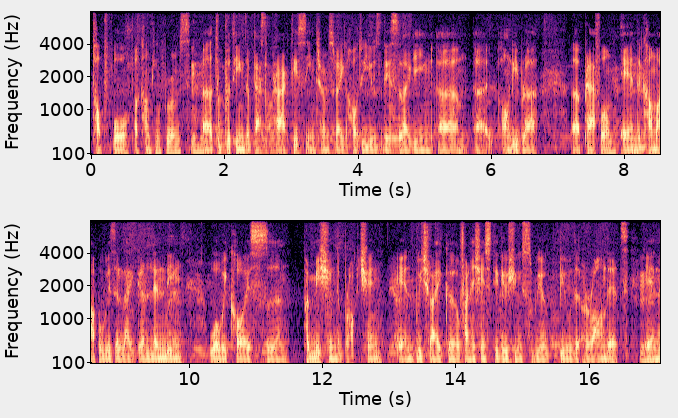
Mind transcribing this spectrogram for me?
top four accounting firms uh, to put in the best practice in terms of like how to use this like in um, uh, on Libra uh, platform and come up with like a lending, what we call is. Um, permission the blockchain and which like uh, financial institutions will build around it and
